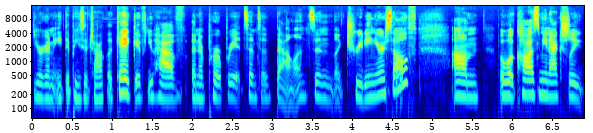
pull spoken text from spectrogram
you're going to eat the piece of chocolate cake if you have an appropriate sense of balance and like treating yourself. Um, but what caused me to actually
